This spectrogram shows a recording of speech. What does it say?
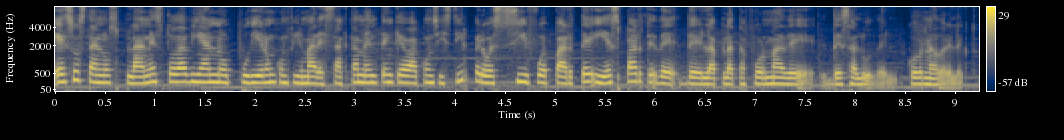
eso está en los planes. Todavía no pudieron confirmar exactamente en qué va a consistir, pero sí fue parte y es parte de, la plataforma de, salud del gobernador electo.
